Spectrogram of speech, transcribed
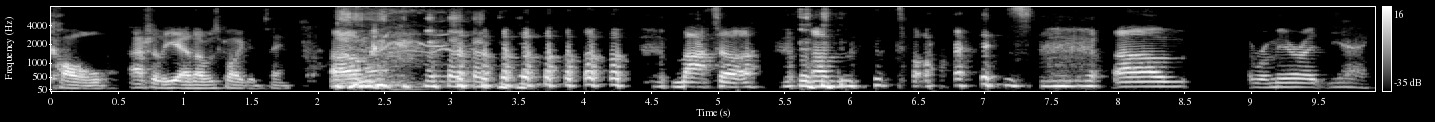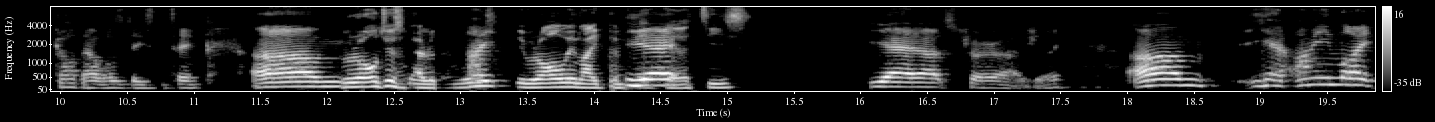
Cole, actually, yeah, that was quite a good team. Um, Mata, um, Torres, um, Ramires. Yeah, God, that was a decent team. Um, we were all just very old. I, they were all in like the yeah, 30s. Yeah, that's true, actually. Um, yeah, I mean, like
